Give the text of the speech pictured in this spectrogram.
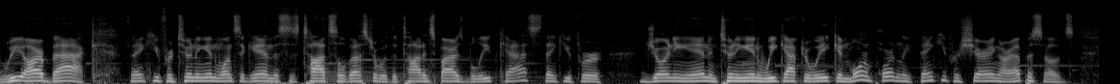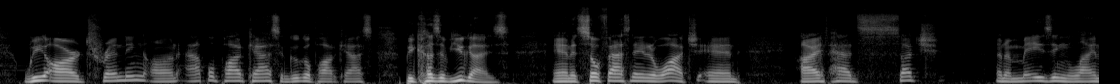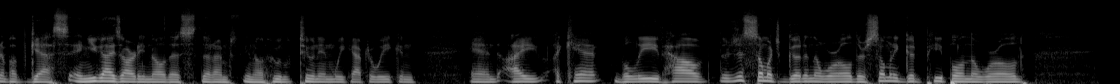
We are back. Thank you for tuning in once again. This is Todd Sylvester with the Todd Inspires Belief Cast. Thank you for joining in and tuning in week after week. And more importantly, thank you for sharing our episodes. We are trending on Apple Podcasts and Google Podcasts because of you guys. And it's so fascinating to watch. And I've had such an amazing lineup of guests. And you guys already know this that I'm, you know, who tune in week after week. And and I I can't believe how there's just so much good in the world. There's so many good people in the world,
